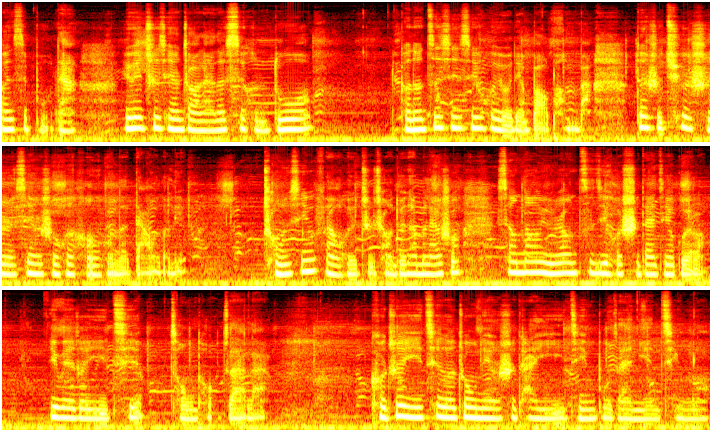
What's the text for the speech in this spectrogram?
关系不大，因为之前找来的戏很多。”可能自信心会有点爆棚吧，但是确实现实会狠狠的打我的脸。重新返回职场对他们来说，相当于让自己和时代接轨了，意味着一切从头再来。可这一切的重点是他已经不再年轻了，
